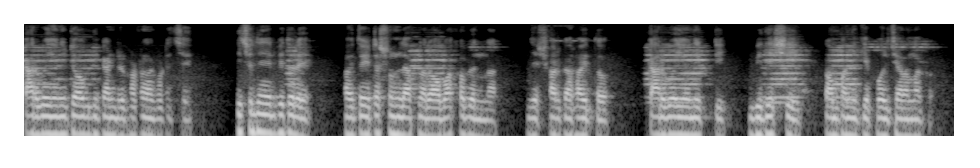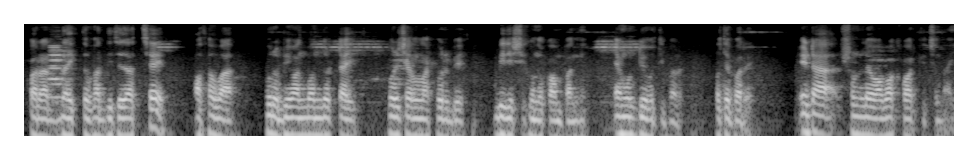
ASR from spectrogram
কার্গো ইউনিটে অগ্নিকাণ্ডের ঘটনা ঘটেছে, কিছুদিনের ভিতরে হয়তো এটা শুনলে আপনারা অবাক হবেন না যে সরকার হয়তো কার্গো ইউনিটটি বিদেশি কোম্পানিকে পরিচালনা করার দায়িত্বভার দিতে যাচ্ছে অথবা পুরো বিমানবন্দরটাই পরিচালনা করবে বিদেশি কোনো কোম্পানি এমনটিও হতে পারে হতে পারে। এটা শুনলে অবাক হওয়ার কিছু নাই।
